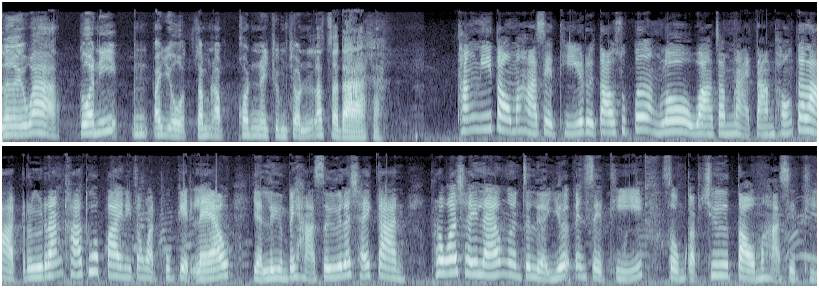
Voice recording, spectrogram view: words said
เลยว่าตัวนี้เป็นประโยชน์สำหรับคนในชุมชนรัศดาค่ะทั้งนี้เตามหาเศรษฐีหรือเตาซูเปอร์อังโลวางจำหน่ายตามท้องตลาด หรือร้านค้าทั่วไปในจังหวัดภูเก็ตแล้ว อย่าลืมไปหาซื้อและใช้กัน เพราะว่าใช้แล้วเงินจะเหลือเยอะเป็นเศรษฐี สมกับชื่อเตามหาเศรษฐี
